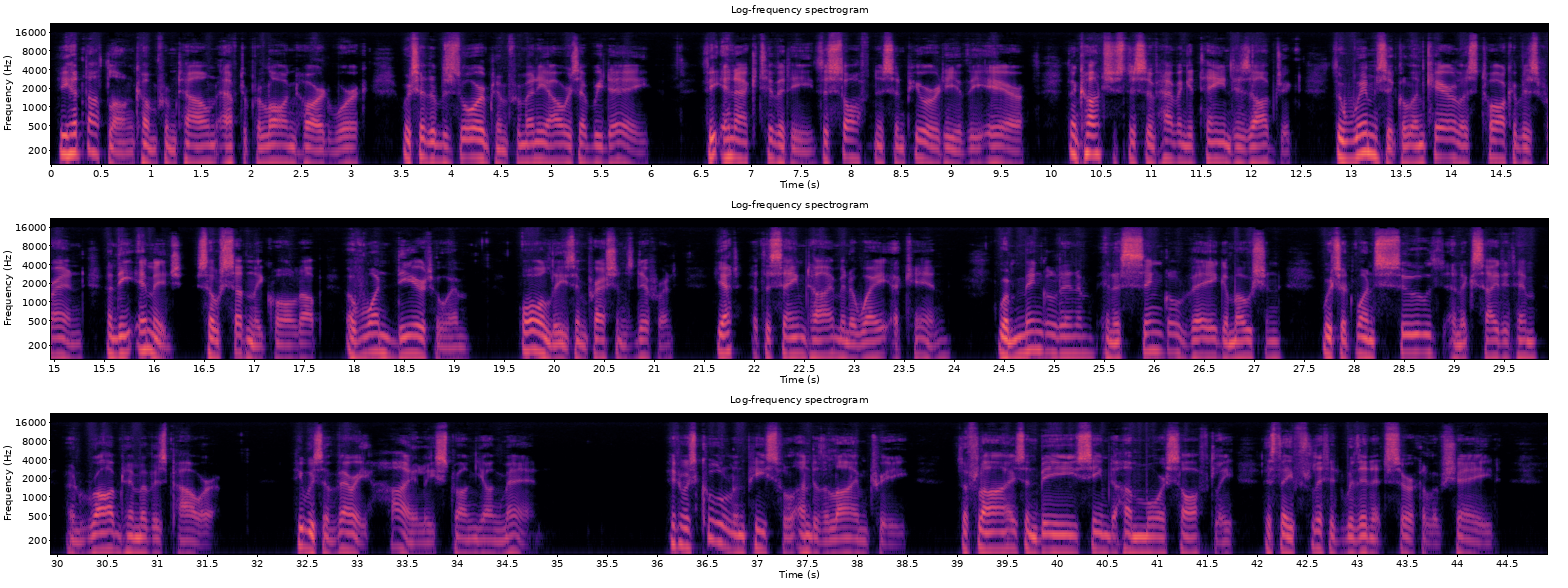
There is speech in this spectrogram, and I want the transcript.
He had not long come from town after prolonged hard work, which had absorbed him for many hours every day. The inactivity, the softness and purity of the air, the consciousness of having attained his object, the whimsical and careless talk of his friend, and the image so suddenly called up of one dear to him all these impressions different, yet at the same time in a way akin were mingled in him in a single vague emotion, which at once soothed and excited him, and robbed him of his power. He was a very highly strung young man. It was cool and peaceful under the lime tree. The flies and bees seemed to hum more softly as they flitted within its circle of shade.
